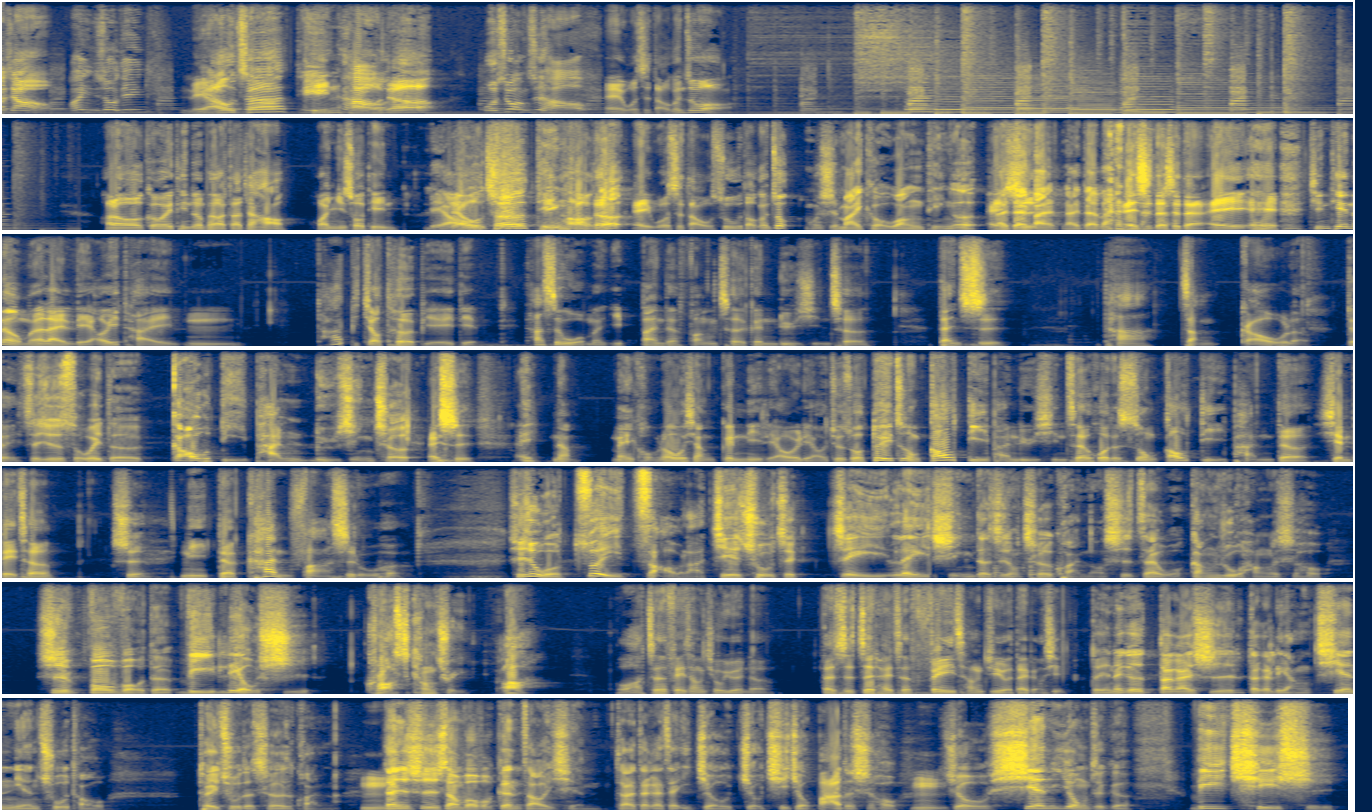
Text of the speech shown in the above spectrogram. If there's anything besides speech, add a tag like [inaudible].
大家好，欢迎收听聊车挺好的，我是王志豪，哎，我是岛根座。Hello，各位听众朋友，大家好，欢迎收听聊车挺好的，哎，我是岛叔岛根座，我是 Michael 汪廷二，来代班，来代班，哎，是的，是的，[laughs] 哎哎，今天呢，我们要来聊一台，嗯，它比较特别一点，它是我们一般的房车跟旅行车，但是它长高了，对，这就是所谓的高底盘旅行车。哎，是，哎，那 Michael，那我想跟你聊一聊，就是说，对于这种高底盘旅行车，或者是这种高底盘的掀背车，是你的看法是如何？其实我最早啦接触这这一类型的这种车款哦，是在我刚入行的时候，是 Volvo 的 V 六十 Cross Country 啊，哇，这非常久远了。但是这台车非常具有代表性，对，那个大概是大概两千年出头推出的车款了，嗯，但是事实上，Volvo 更早以前，在大概在一九九七九八的时候，嗯，就先用这个 V 七十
